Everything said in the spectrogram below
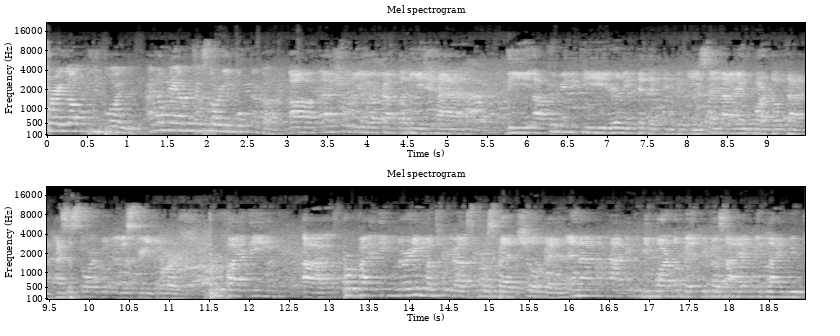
for young people. Ano meron sa storybook na to? Um, actually, our company had the uh, community-related activities, and I am part of that as a storybook illustrator, providing uh, providing learning materials for special children. And I'm happy to be part of it because I am in line with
